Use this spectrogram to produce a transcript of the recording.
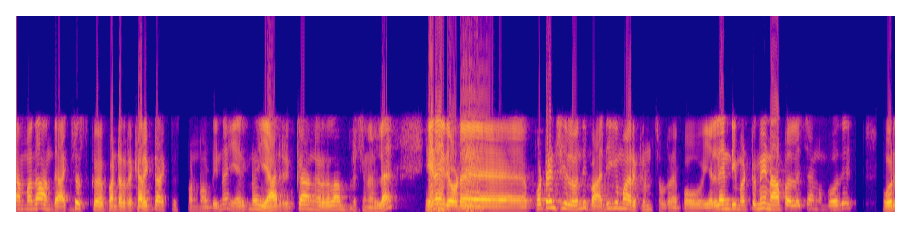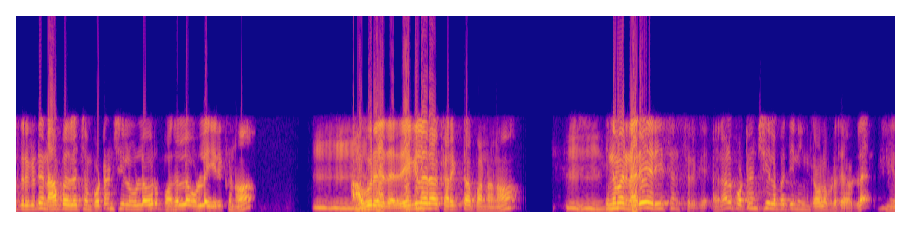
நம்ம தான் அந்த அக்சஸ் பண்றதை கரெக்டா அக்சஸ் பண்ணோம் அப்படின்னா ஏற்கனவே யார் இருக்காங்கிறதெல்லாம் பிரச்சனை இல்லை. ஏன்னா இதோட பொட்டன்ஷியல் வந்து இப்போ அதிகமா இருக்குன்னு சொல்றேன். இப்போ எல்என்டி மட்டுமே நாற்பது லட்சம் போது ஒருத்தர்கிட்ட நாற்பது லட்சம் பொட்டன்ஷியல் உள்ளவர் முதல்ல உள்ள இருக்கணும். அவரு அதை ரெகுலரா கரெக்டா பண்ணணும். இந்த மாதிரி நிறைய ரீசன்ஸ் இருக்கு. அதனால பொட்டன்ஷியலை பத்தி நீங்க கவலைப்பட தேவையில்ல. நீங்க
